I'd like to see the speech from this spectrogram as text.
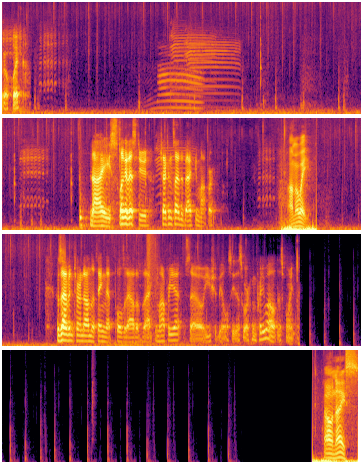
Real quick. Nice. Look at this, dude. Check inside the vacuum hopper. On my way. Because I haven't turned on the thing that pulls it out of the vacuum hopper yet, so you should be able to see this working pretty well at this point. Oh, nice.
